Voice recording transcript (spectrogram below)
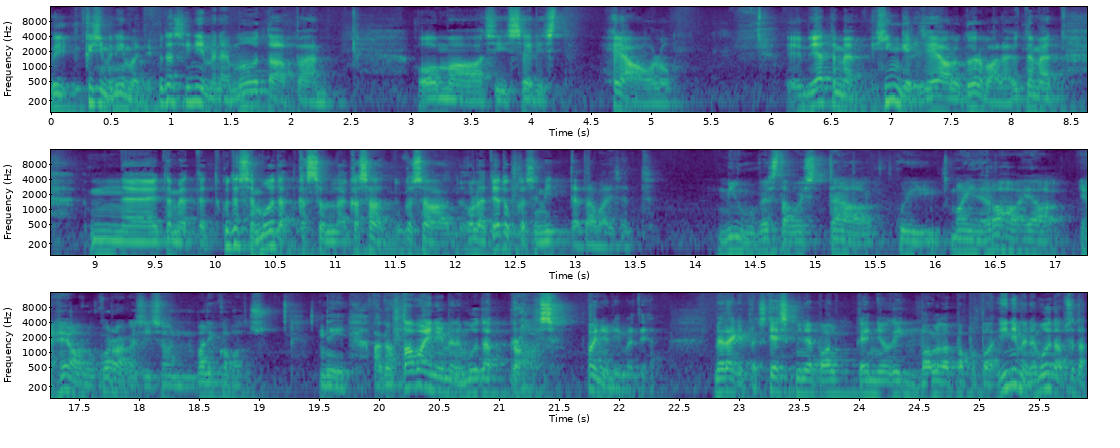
või küsime niimoodi, kuidas inimene mõõdab äh, oma siis sellist heaolu. jätame hingelise heaolu kõrvale, ütleme, et ütleme, et, et kuidas sa mõõdad, kas sul, kas sa, kas sa oled edukas või mitte tavaliselt? minu verstapost täna, kui maine raha ja, ja heaolu korraga, siis on valikvabadus. nii, aga noh, tavainimene mõõdab rahas, on ju niimoodi me räägitakse keskmine palk on ju kõik mm. palgad, papapaa, inimene mõõdab seda,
